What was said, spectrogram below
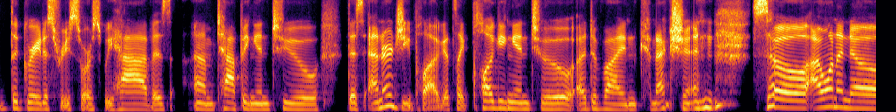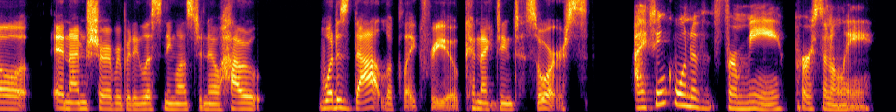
the greatest resource we have is um, tapping into this energy plug. It's like plugging into a divine connection. so I want to know and I'm sure everybody listening wants to know how what does that look like for you connecting to source? I think one of, for me personally,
